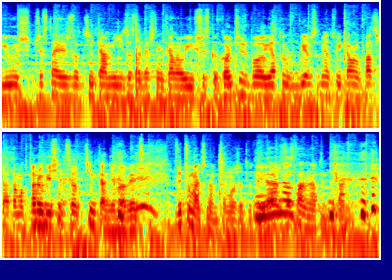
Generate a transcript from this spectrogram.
już przestajesz z odcinkami, zostawiasz ten kanał i wszystko kończysz? Bo ja tu wbiłem sobie na twój kanał, patrzę, a tam od paru miesięcy odcinka nie ma, więc wytłumacz nam to może tutaj. Nie Ja no. zostanę na tym pytaniu. Przestanie.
